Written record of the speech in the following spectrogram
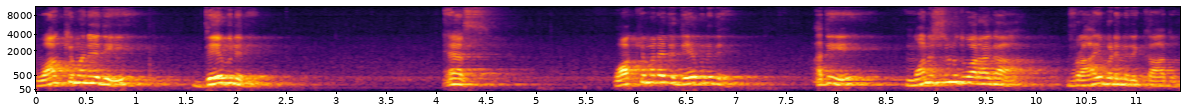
వాక్యం అనేది దేవునిది. ఎస్ వాక్యం అనేది దేవునిది. అది మనుషుల ద్వారాగా వ్రాయబడినది కాదు.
